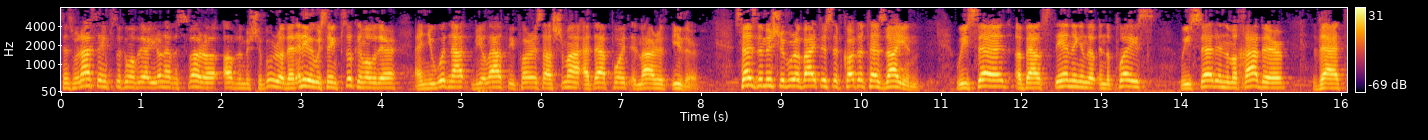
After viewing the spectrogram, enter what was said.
Since we're not saying psukim over there, you don't have the svara of the Mishabura that anyway we're saying psukim over there, and you would not be allowed to be paris al shema at that point in Mariv either. Says the Mishabura Vaitis of Kotan Tezayin. We said about standing in the in the place. We said in the Mechaber that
